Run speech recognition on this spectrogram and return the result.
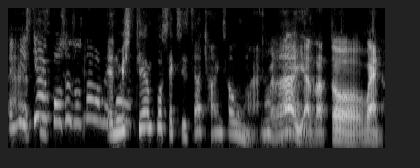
En "Ah, mis es que tiempos eso estaba mejor. en mis tiempos existía Chainsaw Man. ¿verdad? Y al rato, bueno.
